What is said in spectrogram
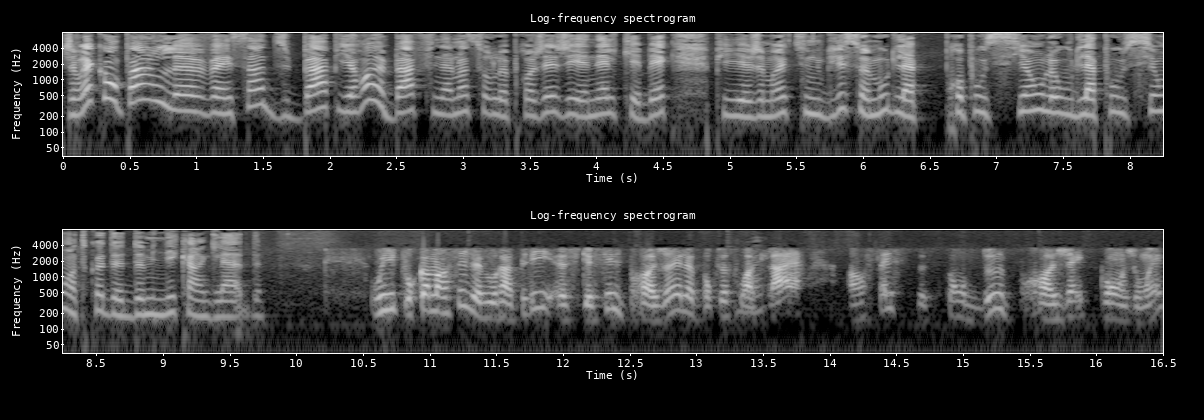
J'aimerais qu'on parle, Vincent, du BAP. Il y aura un BAP finalement sur le projet GNL Québec. Puis j'aimerais que tu nous glisses un mot de la proposition, là, ou de la position, en tout cas, de Dominique Anglade. Oui, pour commencer, je vais vous rappeler euh, ce que c'est le projet, là, pour que ce soit clair. En fait, ce sont deux projets conjoints.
